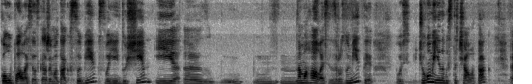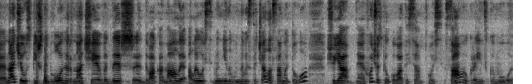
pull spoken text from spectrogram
колупалася, скажімо так, в собі, в своїй душі, і е, намагалась зрозуміти, ось чого мені не вистачало, так? Е, Наче успішний блогер, наче ведеш е, два канали, але ось мені не- вистачало саме того, що я е, хочу спілкуватися ось саме українською мовою.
